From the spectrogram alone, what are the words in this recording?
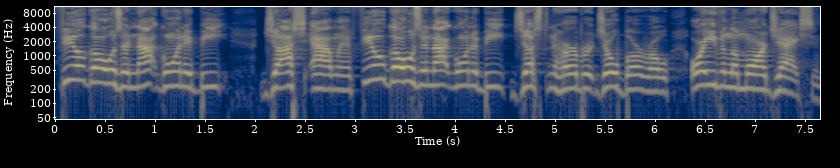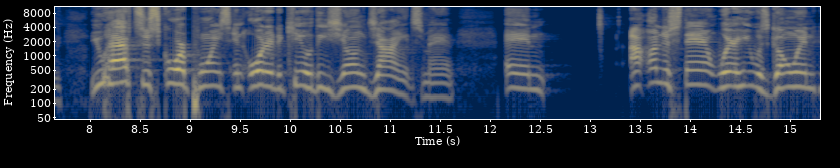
Field goals are not going to beat Josh Allen. Field goals are not going to beat Justin Herbert, Joe Burrow, or even Lamar Jackson. You have to score points in order to kill these young giants, man. And I understand where he was going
